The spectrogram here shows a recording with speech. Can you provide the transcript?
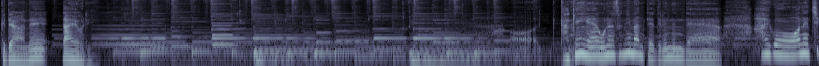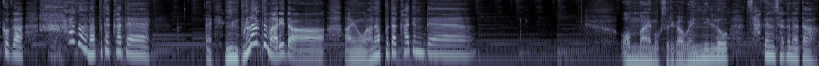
그대 안의 다이어리 어, 가게에 오는 손님한테 들었는데 아이고 어느 치과가 하나도 안 아프다 카대. 에, 임플란트 말이다. 아유 안 아프다 카던데. 엄마의 목소리가 웬일로 사근사근하다.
